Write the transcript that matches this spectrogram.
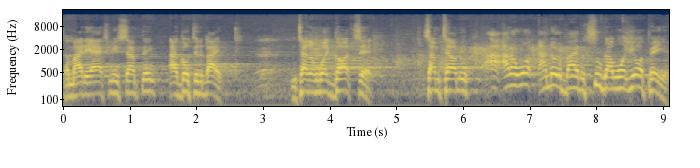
Somebody asks me something, I go to the Bible and tell them what God said. Some tell me, I, I don't want, I know the Bible's true, but I want your opinion.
